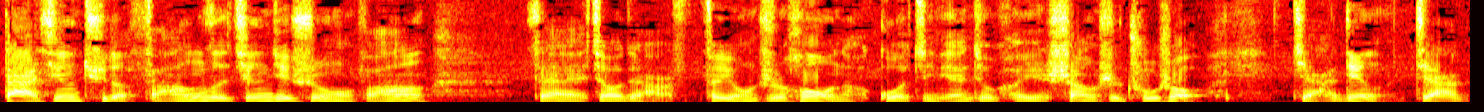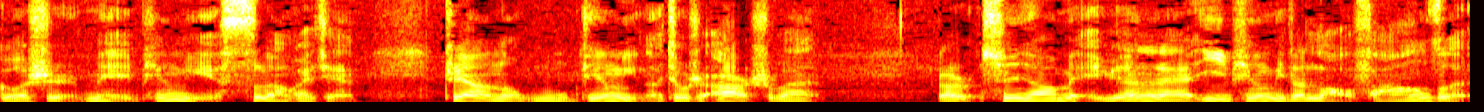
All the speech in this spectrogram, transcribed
大兴区的房子经济适用房，在交点费用之后呢，过几年就可以上市出售。假定价格是每平米四万块钱，这样呢，五平米呢就是二十万。而孙小美原来一平米的老房子，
